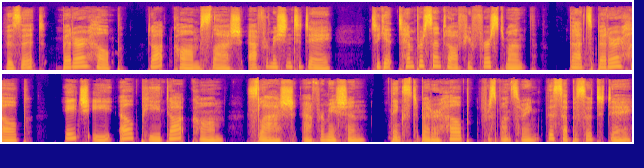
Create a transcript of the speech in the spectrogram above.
Visit betterhelp.com slash affirmation today to get 10% off your first month. That's betterhelp, H-E-L-P dot com slash affirmation. Thanks to BetterHelp for sponsoring this episode today.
